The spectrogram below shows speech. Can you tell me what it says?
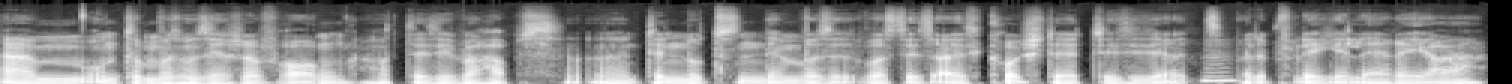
Ähm, und da muss man sich ja schon fragen, hat das überhaupt äh, den Nutzen, den, was, was das alles kostet? Das ist ja Mhm. jetzt bei der Pflegelehre ja.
